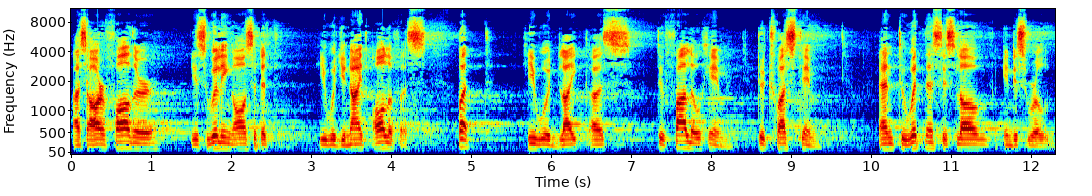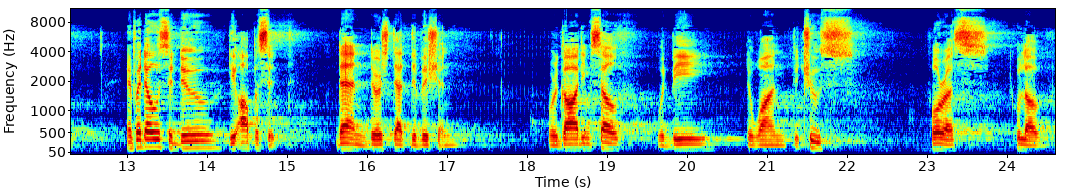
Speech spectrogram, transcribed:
as our Father is willing also that he would unite all of us, but he would like us to follow him, to trust him, and to witness his love in this world. And for those who do the opposite, then there's that division where God himself would be the one to choose for us who love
